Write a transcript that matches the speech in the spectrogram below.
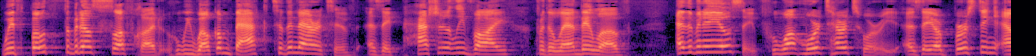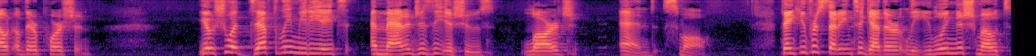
With both the Bnei Safchad, who we welcome back to the narrative as they passionately vie for the land they love, and the Bnei Yosef, who want more territory as they are bursting out of their portion. Yoshua definitely mediates and manages the issues, large and small. Thank you for studying together Li'ilui Nishmot,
